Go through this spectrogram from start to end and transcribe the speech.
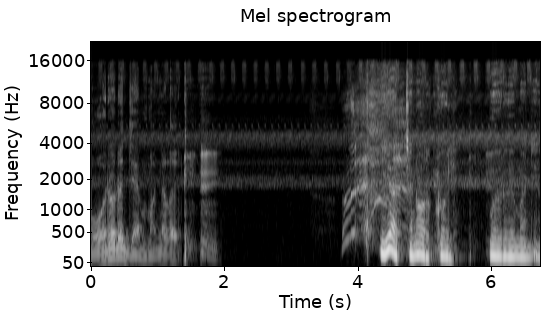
ഓരോരോ ജന്മങ്ങൾ. ഈ അച്ഛനും ഉറക്കമില്ലേ വെറുതെ മഞ്ചിന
